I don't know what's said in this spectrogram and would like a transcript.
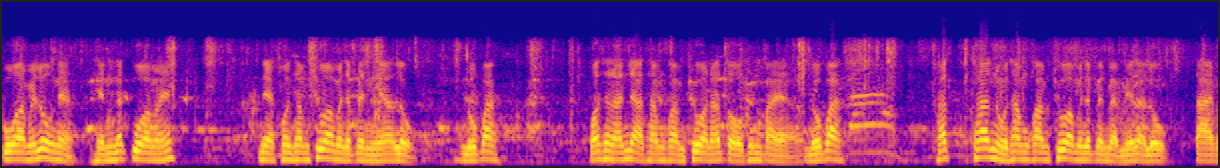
กลัวไหมลูกเนี่ย เห็นแล้วกลัวไหมเนี่ยคนทำชั่วมันจะเป็นอย่างเงี้ยลูกรู้ป่ะเพราะฉะนั้นอย่าทำความชั่วนะโตขึ้นไปอะรู้ป่ะถ้าถ้าหนูทำความชั่วมันจะเป็นแบบนี้แหละลูกตายไป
